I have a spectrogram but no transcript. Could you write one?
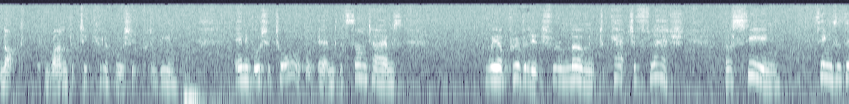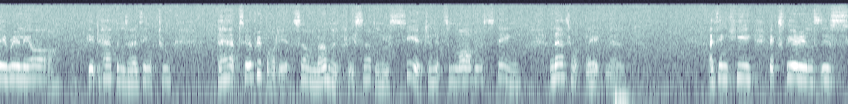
not one particular bush. It could have been any bush at all. And sometimes we are privileged for a moment to catch a flash of seeing things as they really are. It happens, I think, to perhaps everybody at some moment. We suddenly see it, and it's a marvelous thing. And that's what Blake meant. I think he experienced this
